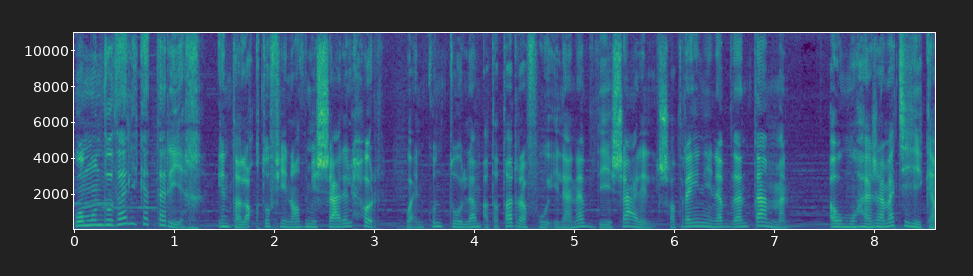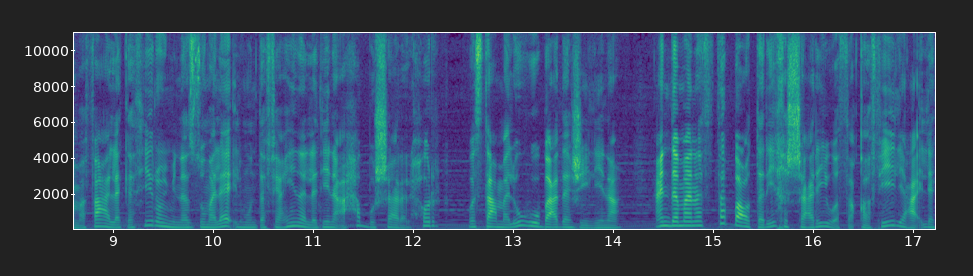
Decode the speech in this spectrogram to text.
ومنذ ذلك التاريخ انطلقت في نظم الشعر الحر وإن كنت لم أتطرف إلى نبذ شعر الشطرين نبذا تاما أو مهاجمته كما فعل كثير من الزملاء المندفعين الذين أحبوا الشعر الحر واستعملوه بعد جيلنا. عندما نتتبع التاريخ الشعري والثقافي لعائلة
